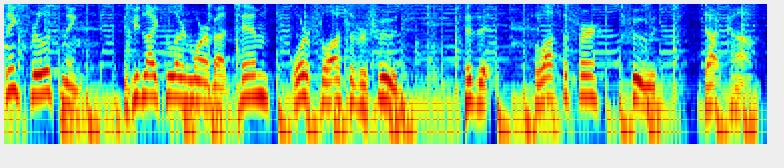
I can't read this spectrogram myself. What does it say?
Thanks for listening. If you'd like to learn more about Tim or Philosopher Foods, visit philosopherfoods.com.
